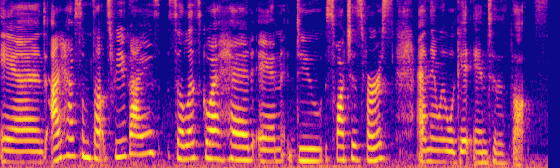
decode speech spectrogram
and I have some thoughts for you guys. So let's go ahead and do swatches first and then we will get into the thoughts.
